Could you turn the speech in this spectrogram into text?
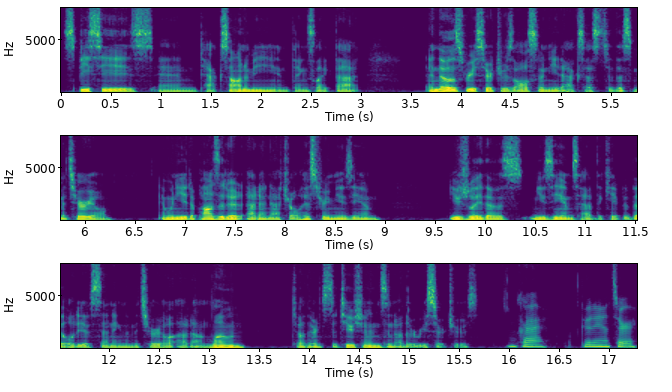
species and taxonomy and things like that. And those researchers also need access to this material. And when you deposit it at a natural history museum, usually those museums have the capability of sending the material out on loan to other institutions and other researchers. Okay. Good answer.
